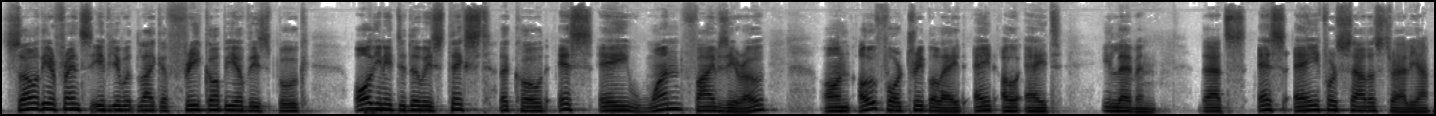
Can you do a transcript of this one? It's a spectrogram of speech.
So, dear friends, if you would like a free copy of this book, all you need to do is text the code SA150 on 04888 808 11. That's SA for South Australia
